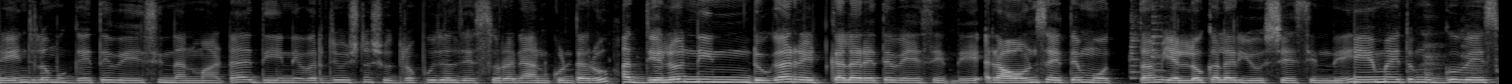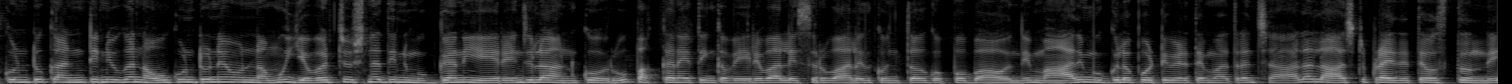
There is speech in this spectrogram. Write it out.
రేంజ్లో ముగ్గైతే వేసింది అనమాట దీన్ని ఎవరు చూసినా శుద్ర పూజలు చేస్తారని అనుకుంటారు. మధ్యలో నిండుగా రెడ్ కలర్ అయితే వేసింది. రౌండ్స్ అయితే మొత్తం ఎల్లో కలర్ యూస్ చేసింది. మేమైతే ముగ్గు వేసుకుంటూ కంటిన్యూగా నవ్వుకుంటూనే ఉన్నాము. ఎవరు చూసినా దీన్ని ముగ్గు అని ఏ రేంజ్లో అనుకోరు. పక్కనైతే ఇంకా వేరే వాళ్ళు వేస్తారు. వాళ్ళది కొంత గొప్ప బాగుంది. మాది ముగ్గుల పోటీ పెడితే మాత్రం చాలా లాస్ట్ ప్రైజ్ అయితే వస్తుంది.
